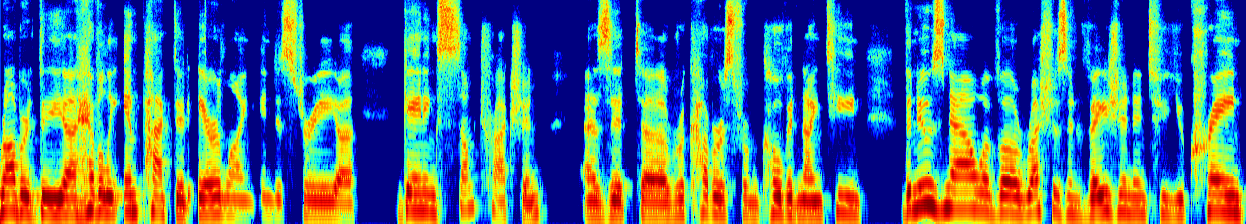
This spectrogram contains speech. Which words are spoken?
Robert, the uh, heavily impacted airline industry uh, gaining some traction as it uh, recovers from COVID 19. The news now of uh, Russia's invasion into Ukraine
